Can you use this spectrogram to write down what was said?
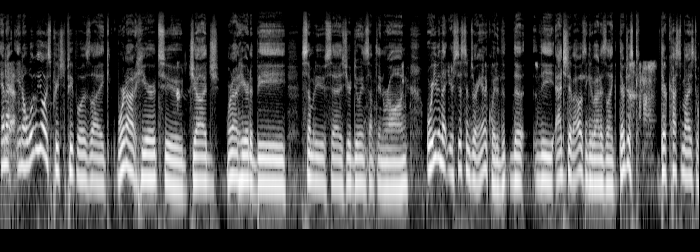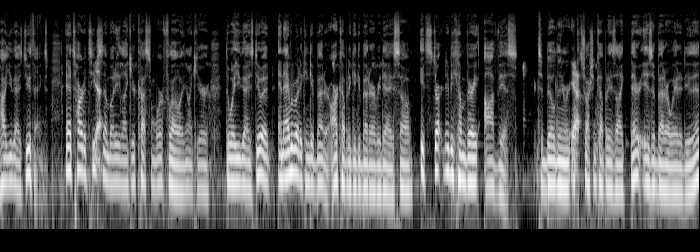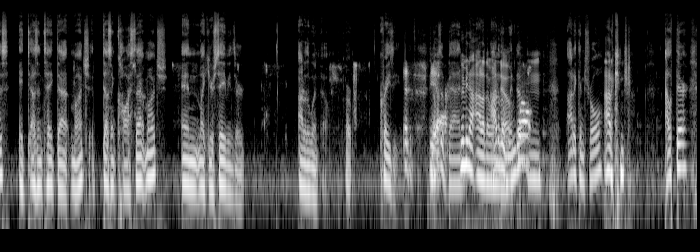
And Yeah. I, you know what we always preach to people is like we're not here to judge. We're not here to be somebody who says you're doing something wrong, or even that your systems are antiquated. The the, the adjective I was thinking about is like they're just they're customized to how you guys do things, and it's hard to teach Yeah. somebody like your custom workflow and like your the way you guys do it. And everybody can get better. Our company can get better every day. So it's starting to become very obvious to building Yeah. construction companies like there is a better way to do this. It doesn't take that much. It doesn't cost that much, and like your savings are out of the window or crazy. It's, That was a bad Maybe not out of the window. out of the window, Well- Mm, out of control, out of control. out there.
